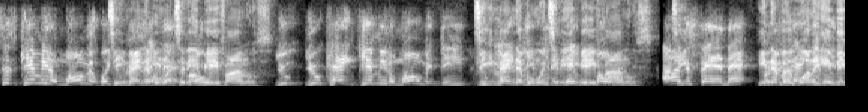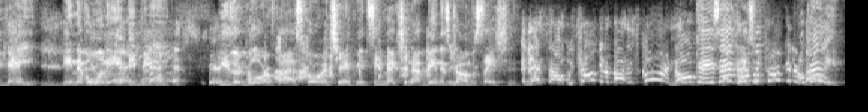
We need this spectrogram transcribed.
Just give me the moment where you T Mac never went to the bro. NBA Finals. You you can't give me the moment, D. T Mac never went to the NBA moment. Finals. I understand that. He never won an MVP. He never won an MVP. He's a glorified scoring champion. T Mac should not be in this conversation. And that's all we're talking about is scoring, though. Okay, exactly. That's That's we're talking about. Okay,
